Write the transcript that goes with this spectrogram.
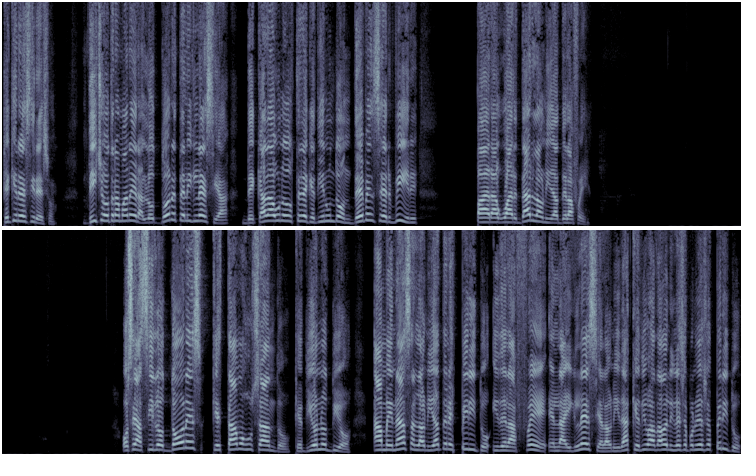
¿Qué quiere decir eso? Dicho de otra manera, los dones de la iglesia, de cada uno de ustedes que tiene un don, deben servir para guardar la unidad de la fe. O sea, si los dones que estamos usando, que Dios nos dio, amenazan la unidad del Espíritu y de la fe en la iglesia, la unidad que Dios ha dado a la iglesia por medio de su Espíritu,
